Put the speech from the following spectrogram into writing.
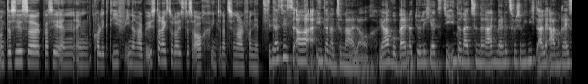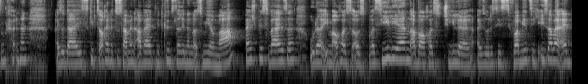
Und das ist äh, quasi ein, ein Kollektiv innerhalb Österreichs oder ist das auch international vernetzt? Das ist äh, international auch, ja, wobei natürlich jetzt die internationalen werden jetzt wahrscheinlich nicht alle anreisen können, also da gibt es auch eine Zusammenarbeit mit Künstlerinnen aus Myanmar beispielsweise oder eben auch aus, aus Brasilien, aber auch aus Chile. Also das ist, formiert sich, ist aber ein,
